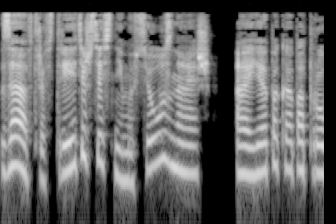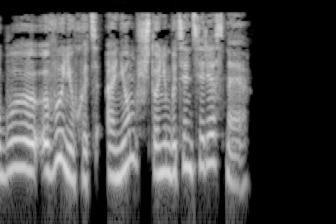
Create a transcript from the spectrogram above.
Завтра встретишься с ним и все узнаешь, а я пока попробую вынюхать о нем что-нибудь интересное.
